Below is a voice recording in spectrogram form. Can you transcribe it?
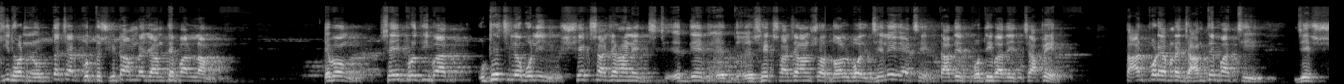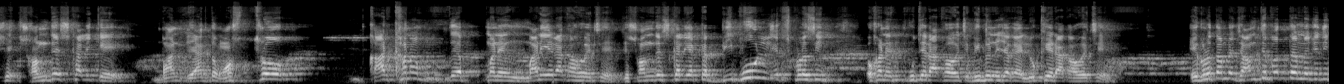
কী ধরনের অত্যাচার করতো সেটা আমরা জানতে পারলাম। এবং সেই প্রতিবাদ উঠেছিল বলেই শেখ শাহজাহানের শেখ শাহজাহান সহ দলবল জেলে গেছে তাদের প্রতিবাদের চাপে। তারপরে আমরা জানতে পাচ্ছি যে সন্দেশখালীকে একদম অস্ত্র কারখানা মানে বানিয়ে রাখা হয়েছে, যে সন্দেশখালী একটা বিপুল এক্সপ্লোসিভ ওখানে পুঁতে রাখা হয়েছে, বিভিন্ন জায়গায় লুকিয়ে রাখা হয়েছে। এগুলো তো আমরা জানতে পারতাম না, যদি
